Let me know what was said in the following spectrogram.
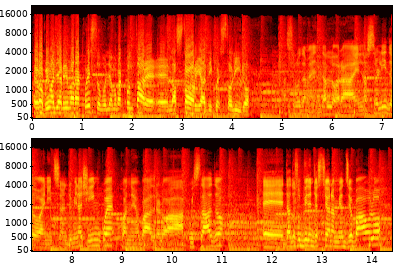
però prima di arrivare a questo vogliamo raccontare eh, la storia di questo lido. Assolutamente, allora il nostro lido ha inizio nel 2005 quando mio padre lo ha acquistato. E dato subito in gestione a mio zio Paolo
